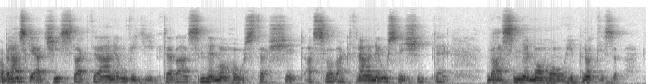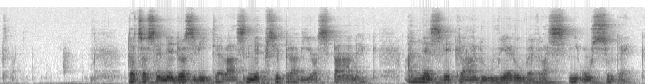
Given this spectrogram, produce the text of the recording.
Obrázky a čísla, která neuvidíte, vás nemohou strašit a slova, která neuslyšíte, vás nemohou hypnotizovat. To, co se nedozvíte, vás nepřipraví o spánek a nezvyklá důvěru ve vlastní úsudek.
